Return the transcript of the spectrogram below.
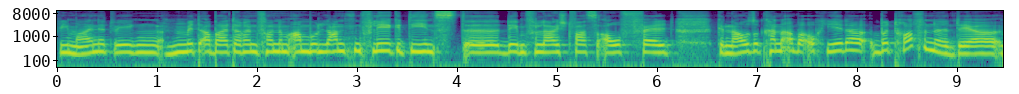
wie meinetwegen Mitarbeiterin von einem ambulanten Pflegedienst, äh, dem vielleicht was auffällt. Genauso kann aber auch jeder Betroffene, der,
